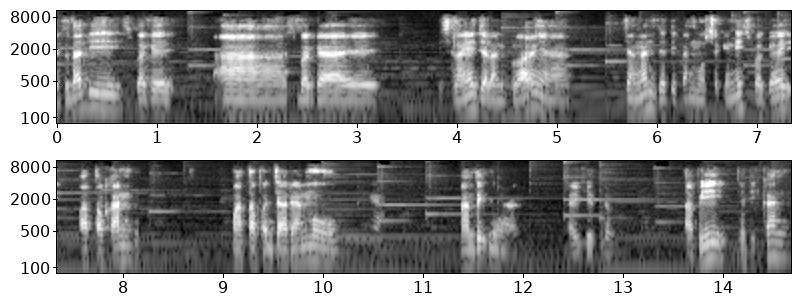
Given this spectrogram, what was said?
itu tadi sebagai uh, sebagai istilahnya jalan keluarnya jangan jadikan musik ini sebagai patokan mata pencarianmu. Ya. nantinya kayak gitu. Tapi jadikan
